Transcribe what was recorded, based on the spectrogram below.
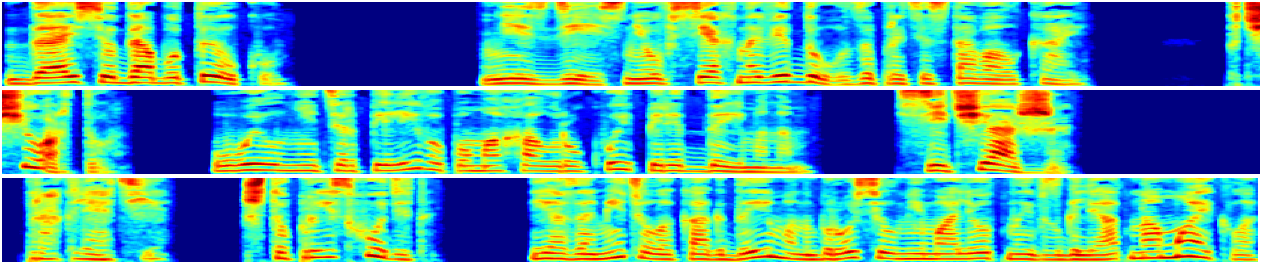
«Дай сюда бутылку». «Не здесь, не у всех на виду», — запротестовал Кай. «К черту!» Уилл нетерпеливо помахал рукой перед Деймоном. «Сейчас же!» Проклятье! Что происходит? Я заметила, как Деймон бросил мимолетный взгляд на Майкла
